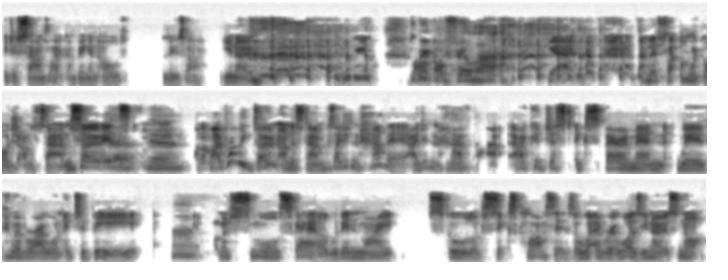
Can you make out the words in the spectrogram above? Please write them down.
it just sounds like i'm being an old loser, you know. we all feel that. yeah. And it's like, oh my God, you understand. So it's, yeah. yeah. I probably don't understand because I didn't have it. I didn't have yeah. that. I could just experiment with whoever I wanted to be mm. on a small scale within my mm. school of six classes or whatever it was. You know, it's not,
